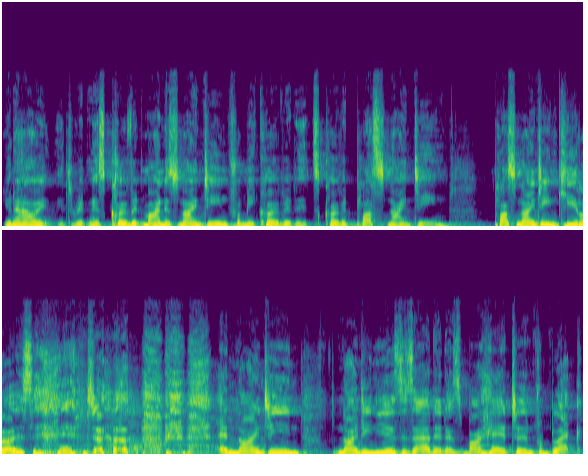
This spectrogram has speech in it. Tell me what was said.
you know how it's written as COVID minus 19? For me, COVID, it's COVID plus 19. Plus 19 kilos. and, and 19, 19 years is added as my hair turned from black,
